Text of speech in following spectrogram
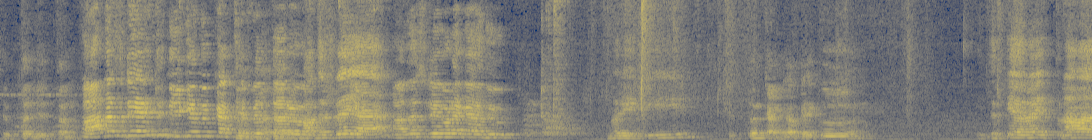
చెప్తాను చెప్తాను. ఫాదర్స్ డే అయితే నీకెందుకు ఖర్చు చెప్పేస్తారు? మదర్స్ డే మదర్స్ డే కూడా కాదు. మరి ఏంటి చెప్తాను కంగారు కేకు ఇద్దరికి ఏమైనా ఇస్తున్నావా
